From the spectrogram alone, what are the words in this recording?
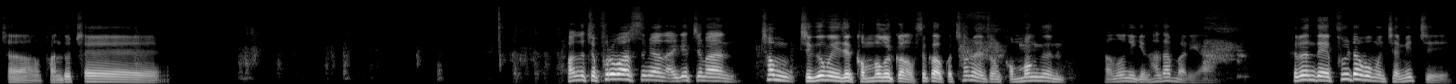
자, 반도체. 반도체 풀어봤으면 알겠지만, 처음, 지금은 이제 겁먹을 건 없을 것 같고, 처음에는 좀 겁먹는 단원이긴 하단 말이야. 그런데 풀다 보면 재밌지.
